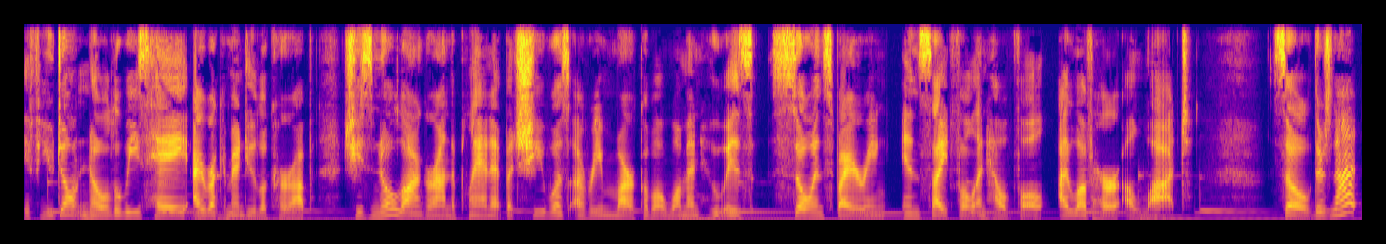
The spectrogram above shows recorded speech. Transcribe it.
If you don't know Louise Hay, I recommend you look her up. She's no longer on the planet, but she was a remarkable woman who is so inspiring, insightful, and helpful. I love her a lot. So there's not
